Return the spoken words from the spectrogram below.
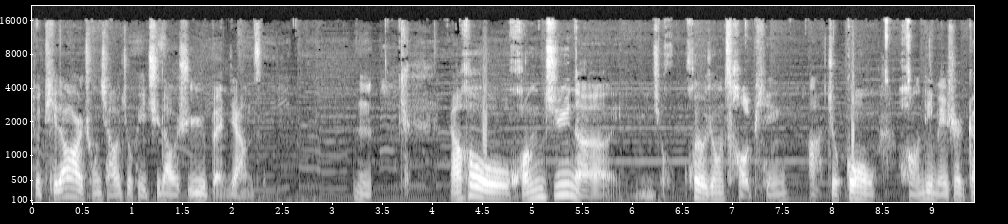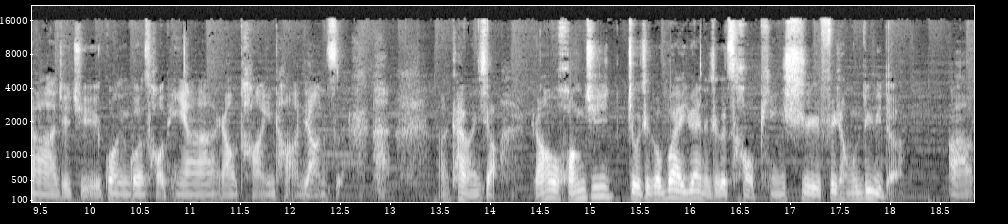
就提到二重桥，就可以知道是日本这样子。嗯，然后皇居呢，就会有这种草坪啊，就供皇帝没事干啊，就去逛一逛草坪啊，然后躺一躺这样子。啊，开玩笑。然后皇居就这个外院的这个草坪是非常绿的啊，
